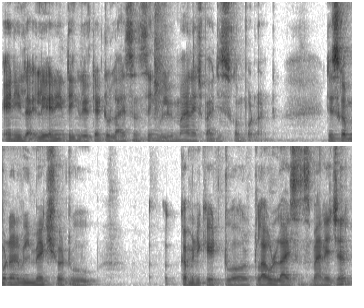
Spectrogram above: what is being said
Any anything related to licensing will be managed by this component. This component will make sure to communicate to our cloud license manager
